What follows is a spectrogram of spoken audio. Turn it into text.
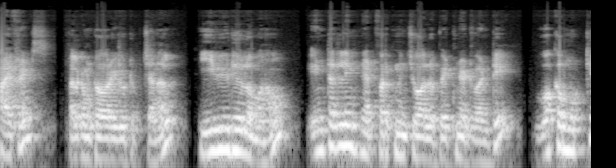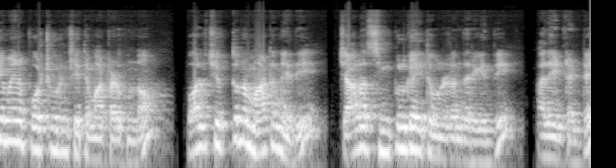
Hi friends welcome to our YouTube channel ఈ వీడియోలో మనం ఇంటర్లింక్ నెట్వర్క్ నుంచి వాళ్ళు పెట్టినటువంటి ఒక ముఖ్యమైన పోస్ట్ గురించి అయితే మాట్లాడుకుందాం. వాళ్ళు చెప్తున్న మాట అనేది చాలా సింపుల్గా అయితే ఉండడం జరిగింది. అదేంటంటే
